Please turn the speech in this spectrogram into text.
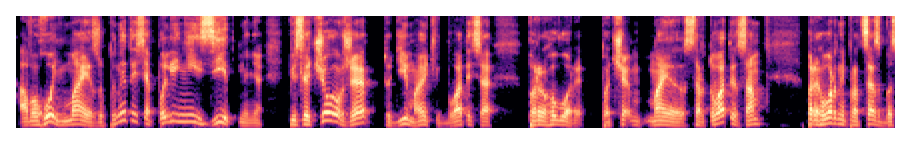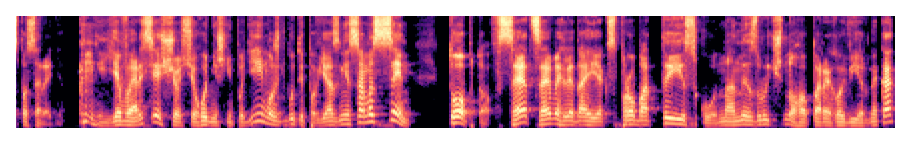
а вогонь має зупинитися по лінії зіткнення. Після чого вже тоді мають відбуватися переговори. Має стартувати сам переговорний процес безпосередньо. Є версія, що сьогоднішні події можуть бути пов'язані саме з цим. Тобто, все це виглядає як спроба тиску на незручного переговірника.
